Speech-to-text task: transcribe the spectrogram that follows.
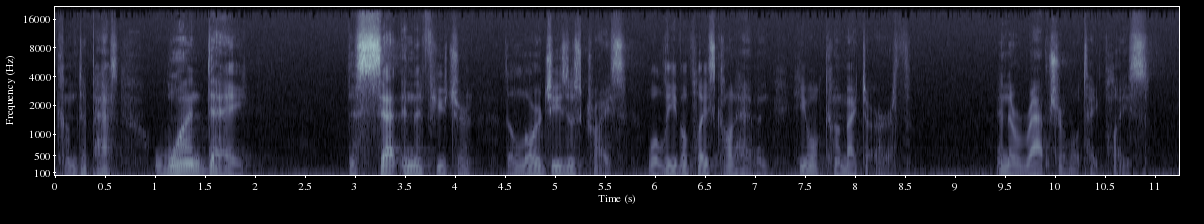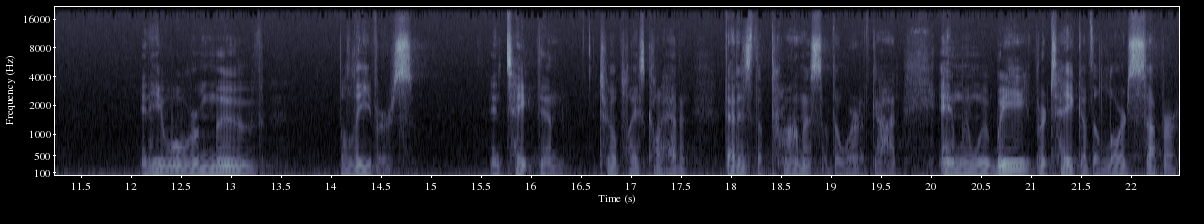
come to pass. One day, the set in the future, the Lord Jesus Christ will leave a place called heaven. He will come back to earth, and the rapture will take place. And he will remove believers and take them to a place called heaven. That is the promise of the Word of God. And when we partake of the Lord's Supper,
